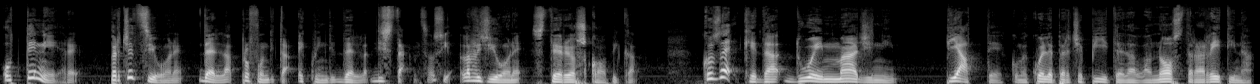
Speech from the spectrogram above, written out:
ottenere percezione della profondità e quindi della distanza, ossia la visione stereoscopica. Cos'è che da due immagini piatte come quelle percepite dalla nostra retina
